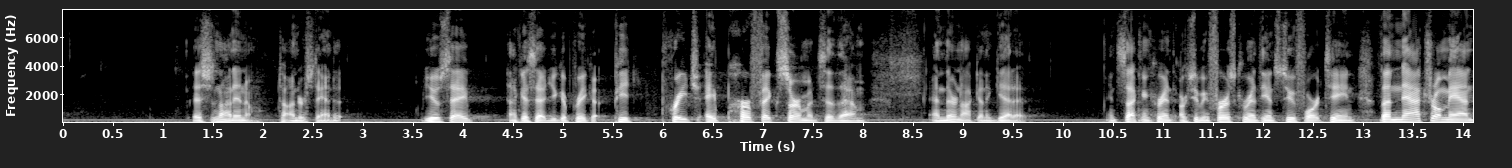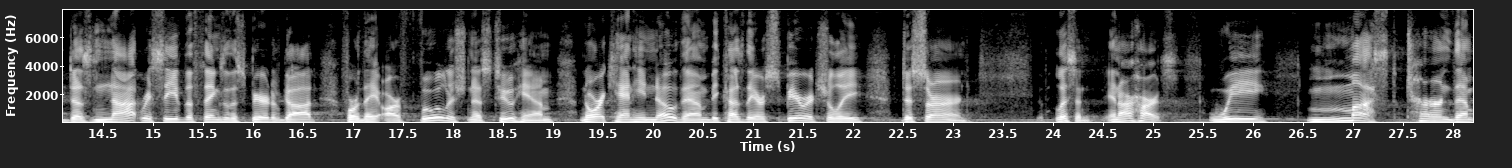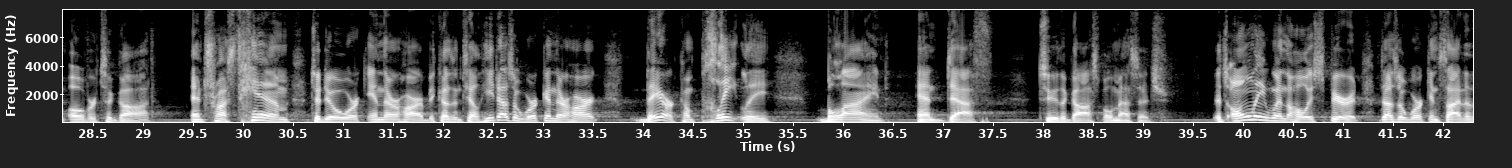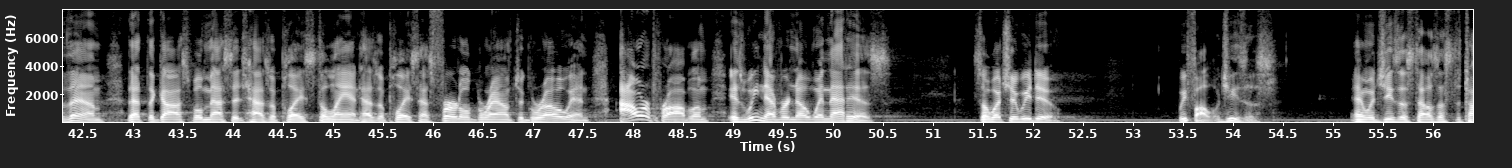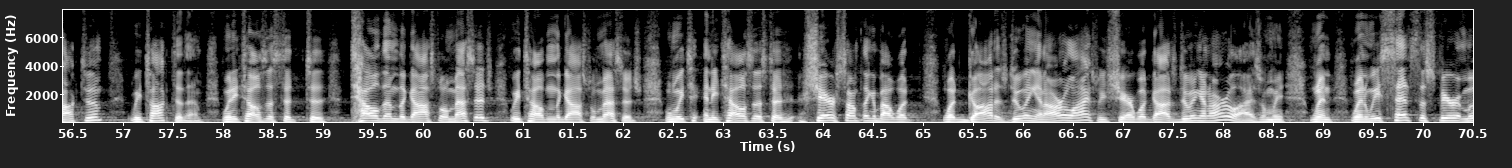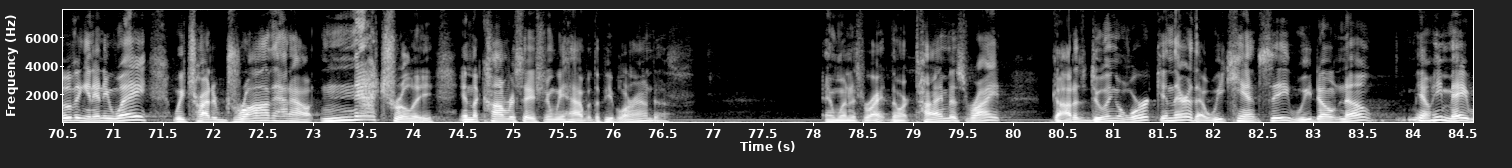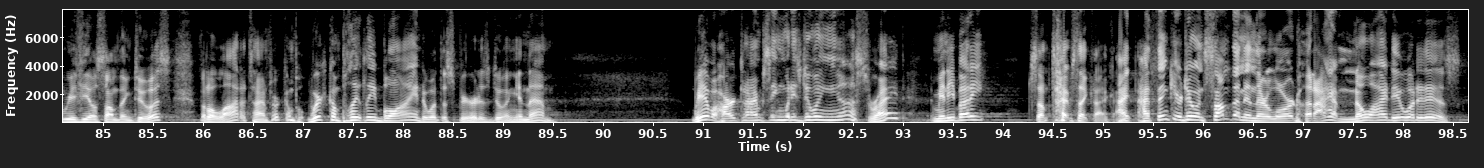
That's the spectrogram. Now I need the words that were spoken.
It's just not in them to understand it. You say, like I said, you could preach a perfect sermon to them, and they're not going to get it in 2 Corinthians, or excuse me, 1 Corinthians 2:14, the natural man does not receive the things of the Spirit of God, for they are foolishness to him, nor can he know them because they are spiritually discerned. Listen, in our hearts, we must turn them over to God and trust Him to do a work in their heart because until He does a work in their heart, they are completely blind and deaf to the gospel message. It's only when the Holy Spirit does a work inside of them that the gospel message has a place to land, has a place, has fertile ground to grow in. Our problem is we never know when that is. So, what should we do? We follow Jesus. And when Jesus tells us to talk to them, we talk to them. When he tells us to, to tell them the gospel message, we tell them the gospel message. When we t- and he tells us to share something about what, what God is doing in our lives, we share what God's doing in our lives. When we, when, when we sense the Spirit moving in any way, we try to draw that out naturally in the conversation we have with the people around us. And when it's right, the time is right, God is doing a work in there that we can't see, we don't know you know, he may reveal something to us, but a lot of times we're, com- we're completely blind to what the Spirit is doing in them. We have a hard time seeing what he's doing in us, right? I mean, anybody? Sometimes, like, I, I think you're doing something in there, Lord, but I have no idea what it is.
